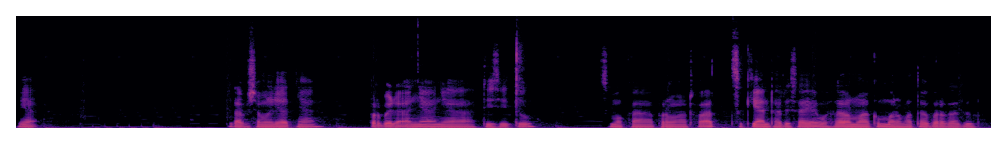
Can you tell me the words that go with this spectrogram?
ya. Kita bisa melihatnya. Perbedaannya hanya di situ. Semoga bermanfaat. Sekian dari saya. Wassalamualaikum warahmatullahi wabarakatuh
